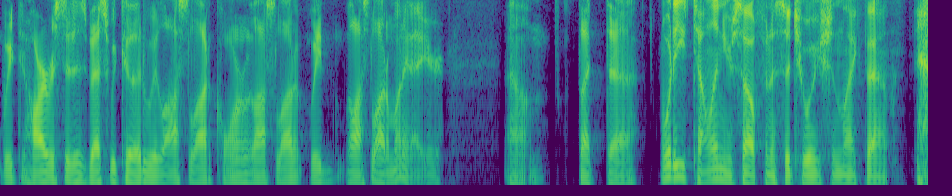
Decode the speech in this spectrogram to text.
we harvested as best we could. We lost a lot of corn. We lost a lot of we lost a lot of money that year. Um, but uh, What are you telling yourself in a situation like that?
